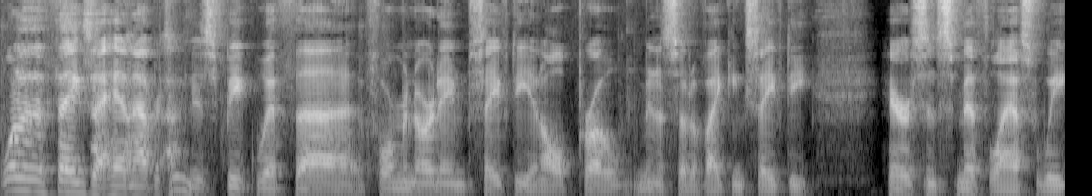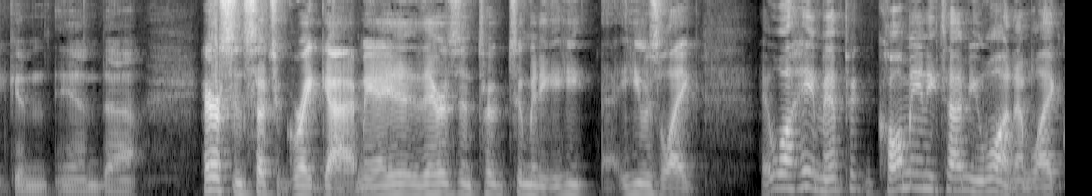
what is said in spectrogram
One of the things I had an opportunity to speak with uh, former Notre Dame safety and All Pro Minnesota Viking safety Harrison Smith last week, and and uh, Harrison's such a great guy. I mean, there isn't too, too many. He he was like, "Well, hey man, pick, call me anytime you want." I'm like,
